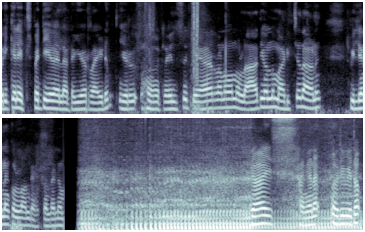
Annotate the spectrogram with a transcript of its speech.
ഒരിക്കലും എക്സ്പെക്റ്റ് ചെയ്തതല്ല കേട്ടോ ഈ ഒരു റൈഡും ഈ ഒരു ട്രെയിൽസ് കയറണമെന്നുള്ള ആദ്യം ഒന്ന് മടിച്ചതാണ് പില്ലിനൊക്കെ ഉള്ളതുകൊണ്ട്. ഇപ്പോൾ എന്തായാലും ഗായ്സ് അങ്ങനെ ഒരുവിധം.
